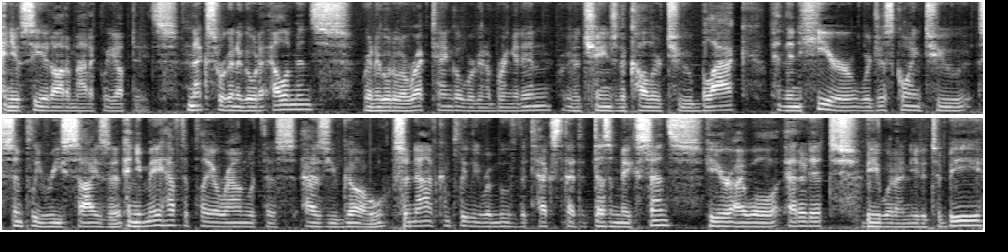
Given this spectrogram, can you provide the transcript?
and you'll see it automatically updates. Next, we're going to go to elements. We're going to go to a rectangle. We're going to bring it in. We're going to change the color to black. And then here, we're just going to simply resize it. And you may have to play around with this as you go. So now I've completely removed the text that doesn't make sense. Here, I will edit it, be what I need it to be.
